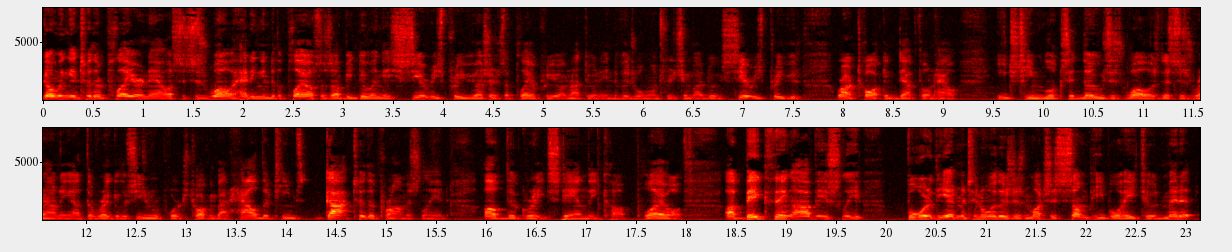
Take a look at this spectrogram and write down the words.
going into their player analysis as well, heading into the playoffs. As I'll be doing a series preview. I shouldn't say player preview. I'm not doing individual ones for each team. I'm doing series previews where I'll talk in depth on how each team looks in those as well as this is rounding out the regular season reports, talking about how the teams got to the promised land of the great Stanley Cup playoff. A big thing, obviously, for the Edmonton Oilers, as much as some people hate to admit it,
